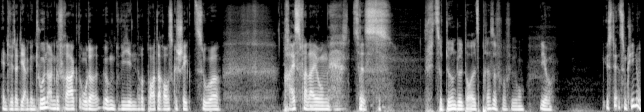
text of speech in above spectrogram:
Entweder die Agenturen angefragt oder irgendwie einen Reporter rausgeschickt zur Preisverleihung zur, des. Zur Dürndl-Dolls Pressevorführung. Jo. Ist der jetzt im Kino?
